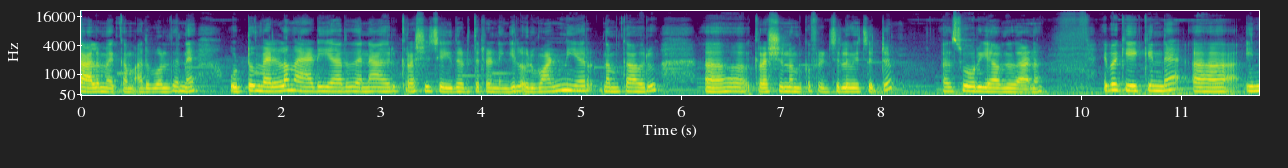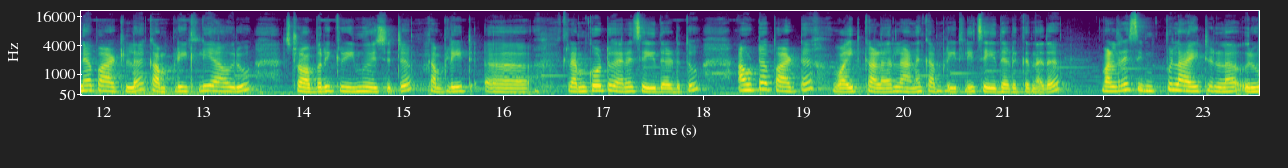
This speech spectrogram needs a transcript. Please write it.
കാലം വെക്കാം. അതുപോലെ തന്നെ ഒട്ടും വെള്ളം ആഡ് ചെയ്യാതെ തന്നെ ആ ഒരു ക്രഷ് ചെയ്തെടുത്തിട്ടുണ്ടെങ്കിൽ ഒരു വൺ ഇയർ നമുക്ക് ആ ഒരു ക്രഷ് നമുക്ക് ഫ്രിഡ്ജിൽ വെച്ചിട്ട് സ്റ്റോർ ചെയ്യാവുന്നതാണ്. ഇപ്പോൾ കേക്കിന്റെ ഇന്നർ പാർട്ടിൽ കംപ്ലീറ്റ്ലി ആ ഒരു സ്ട്രോബെറി ക്രീം വെച്ചിട്ട് കംപ്ലീറ്റ് ക്രം കോട്ട് വരെ ചെയ്തെടുത്തു. ഔട്ടർ പാർട്ട് വൈറ്റ് കളറിലാണ് കംപ്ലീറ്റ്ലി ചെയ്തെടുക്കുന്നത്. വളരെ സിമ്പിളായിട്ടുള്ള ഒരു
